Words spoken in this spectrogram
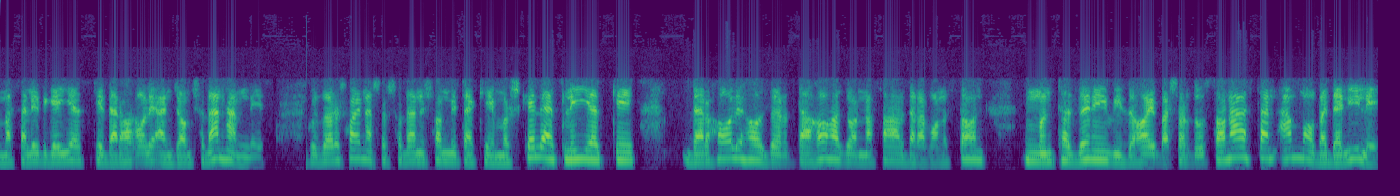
مسئله دیگه ای است که در حال انجام شدن هم نیست. گزارش های نشر شده نشان میده که مشکل اصلی است که در حال حاضر ده ها هزار نفر در افغانستان منتظر ویزه های بشردوستانه هستند اما به دلیل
